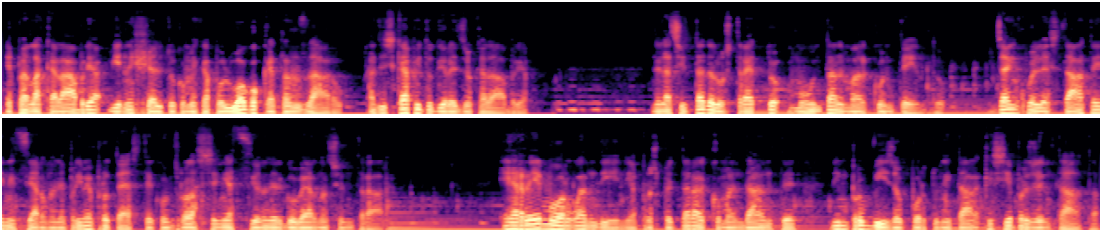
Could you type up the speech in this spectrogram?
e per la Calabria viene scelto come capoluogo Catanzaro, a discapito di Reggio Calabria. Nella città dello stretto monta il malcontento Già in quell'estate iniziarono le prime proteste contro l'assegnazione del governo centrale. E Remo Orlandini a prospettare al comandante l'improvvisa opportunità che si è presentata.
